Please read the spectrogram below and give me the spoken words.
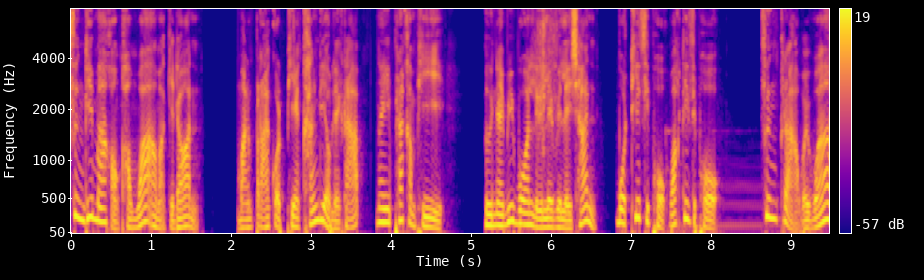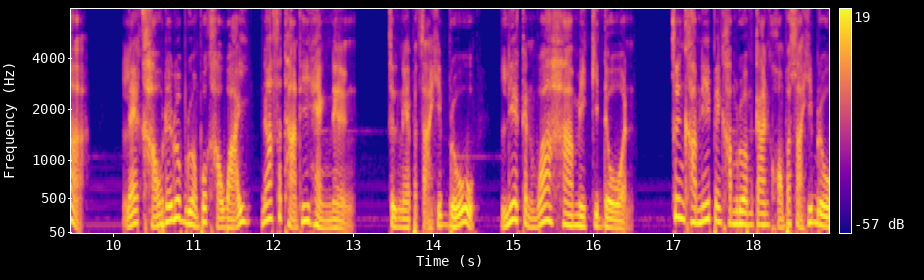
ซึ่งที่มาของคำว่าอามาเกดอน มันปรากฏเพียงครั้งเดียวเลยครับ ในพระคัมภีร์ คือในวิวรณ์หรือ Revelation บทที่ 16 วรรคที่ 16 ซึ่งกล่าวไว้ว่า และเขาได้รวบรวมพวกเขาไว้ณสถานที่แห่งหนึ่ง ซึ่งในภาษาฮิบรูเรียกกันว่าฮาเมกิโดน ซึ่งคำนี้เป็นคำรวมกันของภาษาฮิบรู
